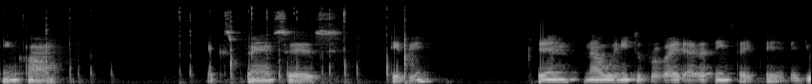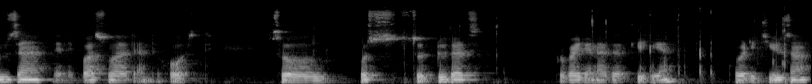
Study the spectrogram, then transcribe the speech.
income expenses DB. Then now we need to provide other things like the, the user, then the password and the host. So first to do that, provide another key here, call it user,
